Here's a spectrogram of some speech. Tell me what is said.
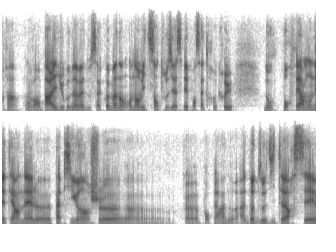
enfin, on va en parler du coup de Mamadou Sakho maintenant. On a envie de s'enthousiasmer pour cette recrue. Donc pour faire mon éternel euh, papy grincheux, euh, pour faire à, d'autres auditeurs, c'est,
